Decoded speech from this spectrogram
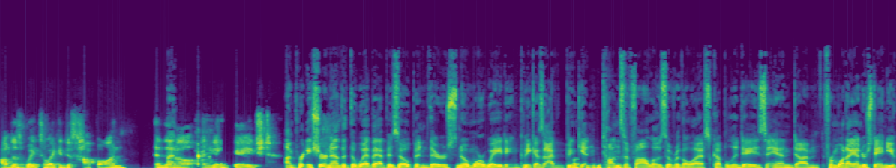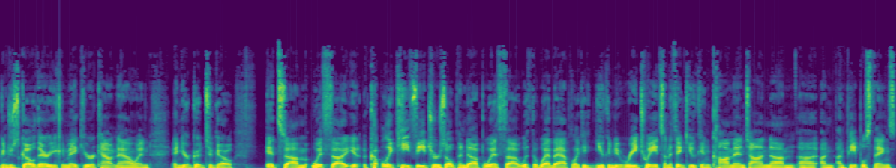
I'll just wait till I can just hop on and then I'll, I'll, get engaged. I'm pretty sure now that the web app is open, there's no more waiting because I've been getting tons of follows over the last couple of days, and um, from what I understand, you can just go there, you can make your account now, and and you're good to go it's um, with uh, you know, a couple of key features opened up with uh, with the web app. Like you can do retweets, and I think you can comment on um, uh, on, on, people's things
